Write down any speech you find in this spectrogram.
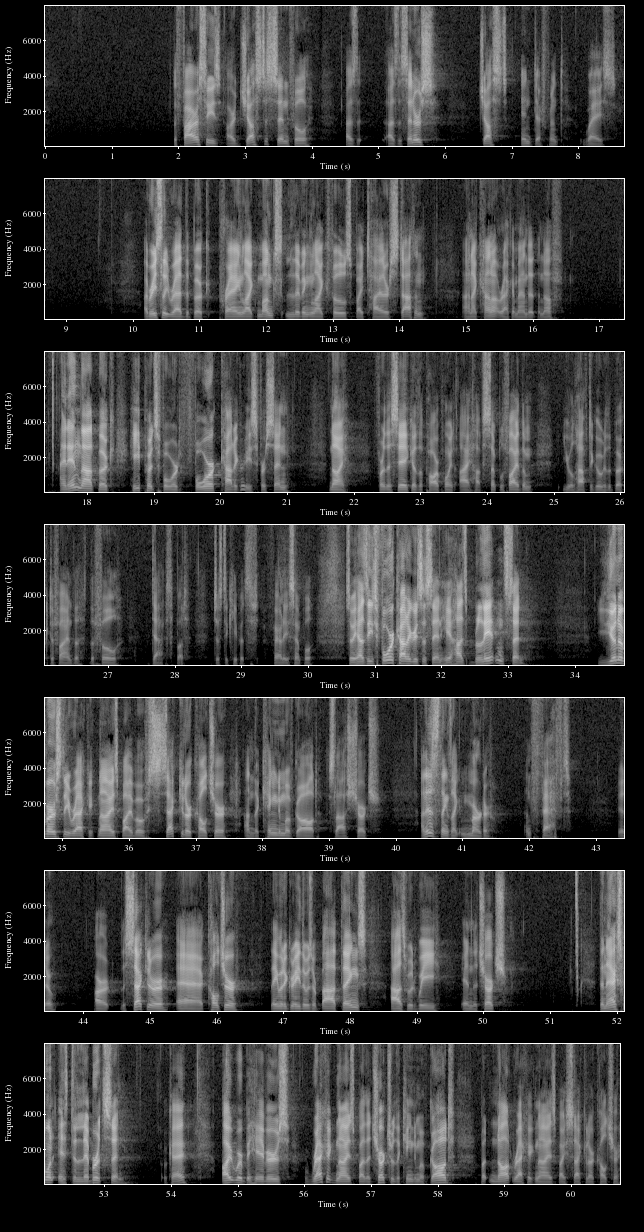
The Pharisees are just as sinful as the, as the sinners, just in different ways. I recently read the book Praying Like Monks, Living Like Fools by Tyler Staton, and I cannot recommend it enough. And in that book, he puts forward four categories for sin. Now, for the sake of the PowerPoint, I have simplified them. You will have to go to the book to find the, the full depth, but just to keep it fairly simple. So he has these four categories of sin. He has blatant sin, universally recognized by both secular culture and the kingdom of God slash church. And this is things like murder and theft. You know, our the secular uh, culture they would agree those are bad things, as would we in the church. The next one is deliberate sin. Okay? Outward behaviors recognized by the church or the kingdom of God, but not recognized by secular culture.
